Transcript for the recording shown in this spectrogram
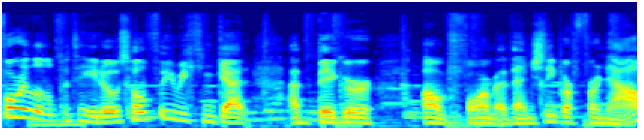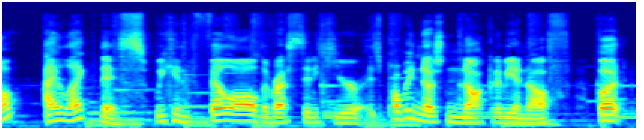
Four little potatoes. Hopefully we can get a bigger um, farm eventually. But for now, I like this. We can fill all the rest in here. It's probably just not gonna be enough. But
